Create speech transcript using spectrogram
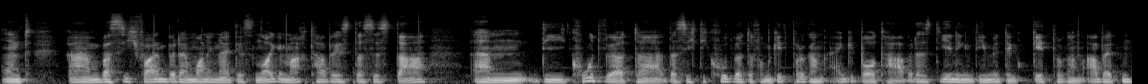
Und ähm, was ich vor allem bei der Morning Night jetzt neu gemacht habe, ist, dass es da ähm, die Codewörter, dass ich die Codewörter vom Gate-Programm eingebaut habe. Das heißt, diejenigen, die mit dem Gate-Programm arbeiten,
